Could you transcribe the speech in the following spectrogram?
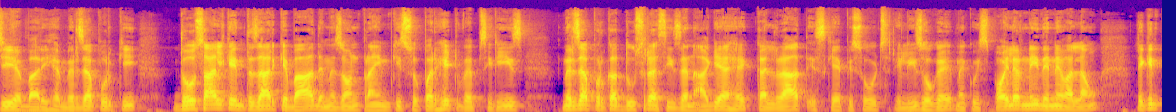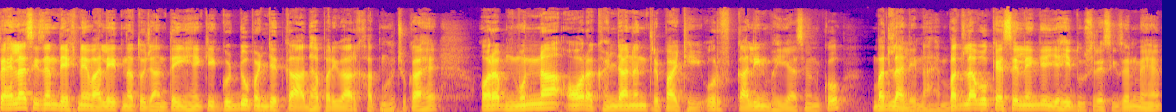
जी अब बारी है मिर्जापुर की। दो साल के इंतज़ार के बाद अमेजॉन प्राइम की सुपरहिट वेब सीरीज़ मिर्ज़ापुर का दूसरा सीज़न आ गया है। कल रात इसके एपिसोड्स रिलीज़ हो गए। मैं कोई स्पॉइलर नहीं देने वाला हूँ, लेकिन पहला सीज़न देखने वाले इतना तो जानते ही हैं कि गुड्डू पंडित का आधा परिवार ख़त्म हो चुका है और अब मुन्ना और अखंडानंद त्रिपाठी उर्फ़ कालीन भैया से उनको बदला लेना है। बदला वो कैसे लेंगे, यही दूसरे सीज़न में है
